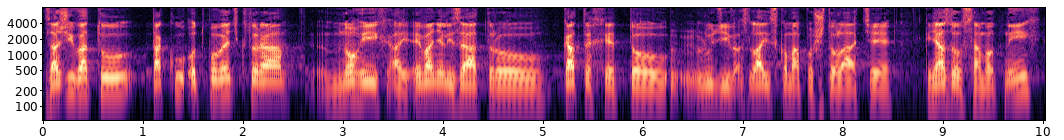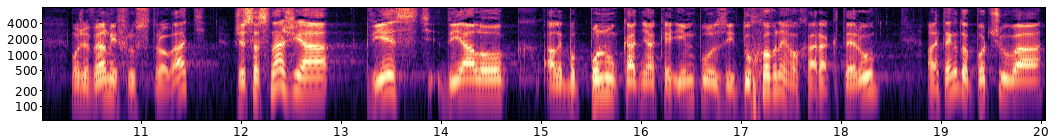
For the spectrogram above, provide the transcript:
Zažíva tu takú odpoveď, ktorá mnohých aj evangelizátorov, katechetov, ľudí v laickom apoštoláte, kňazov samotných môže veľmi frustrovať, že sa snažia viesť dialog alebo ponúkať nejaké impulzy duchovného charakteru, ale ten, kto počúva,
